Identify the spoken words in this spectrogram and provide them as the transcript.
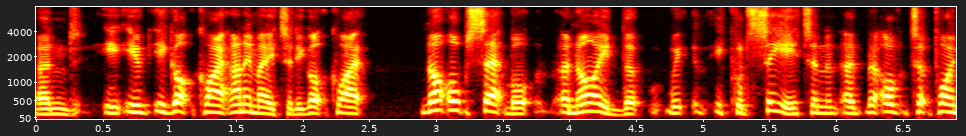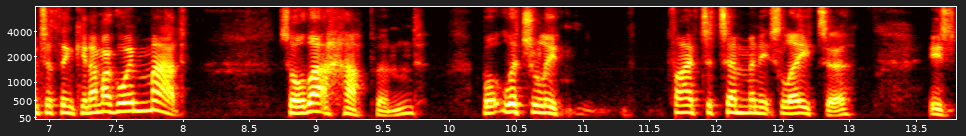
and he, he got quite animated. He got quite not upset, but annoyed that we, he could see it, and uh, to the point of thinking, "Am I going mad?" So that happened, but literally five to ten minutes later, he's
